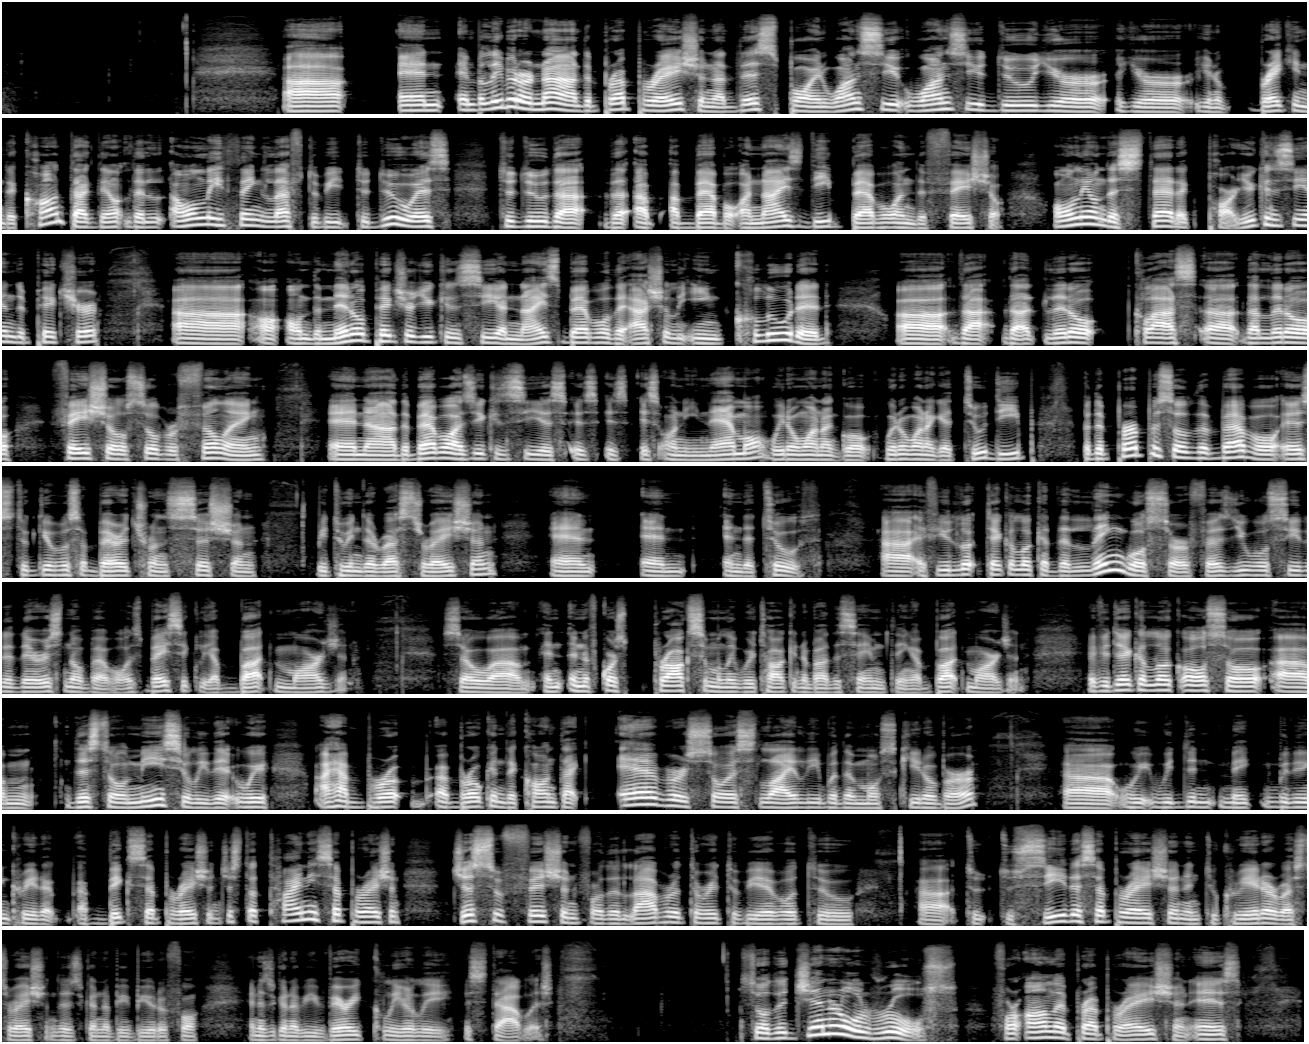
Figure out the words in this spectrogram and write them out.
Uh, and and believe it or not, the preparation at this point, once you once you do your your you know breaking the contact, the, the only thing left to be to do is to do the the a, a bevel, a nice deep bevel in the facial, only on the static part. You can see in the picture uh, on the middle picture, you can see a nice bevel that actually included uh, that that little class, uh, that little facial silver filling. And uh, the bevel, as you can see, is, is, is, is on enamel. We don't want to go, we don't want to get too deep. But the purpose of the bevel is to give us a better transition between the restoration and and and the tooth. Uh, if you look, take a look at the lingual surface, you will see that there is no bevel. It's basically a butt margin. So, um, and, and of course, proximally, we're talking about the same thing, a butt margin. If you take a look also um, distal mesially, that we I have bro uh, broken the contact ever so slightly with the mosquito burr. Uh, we, we didn't make we didn't create a, a big separation, just a tiny separation, just sufficient for the laboratory to be able to uh, to, to see the separation and to create a restoration that's going to be beautiful and is going to be very clearly established. So the general rules for onlay preparation is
